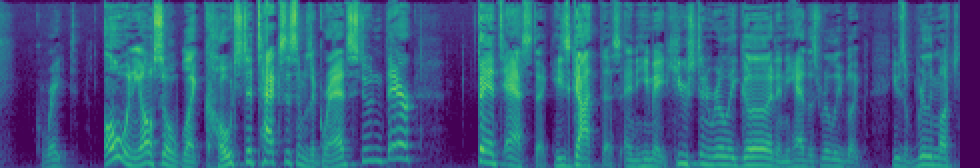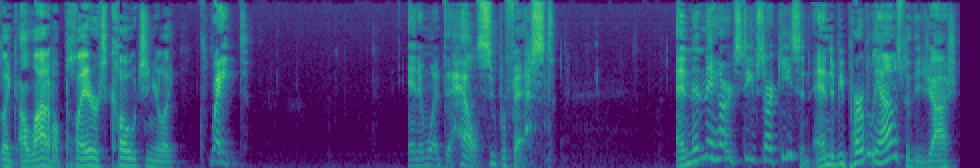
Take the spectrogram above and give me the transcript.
great. Oh, and he also like coached at Texas and was a grad student there. Fantastic. He's got this, and he made Houston really good. And he had this really like he was really much like a lot of a player's coach, and you're like, great. And it went to hell super fast. And then they hired Steve Sarkisian. And to be perfectly honest with you, Josh,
